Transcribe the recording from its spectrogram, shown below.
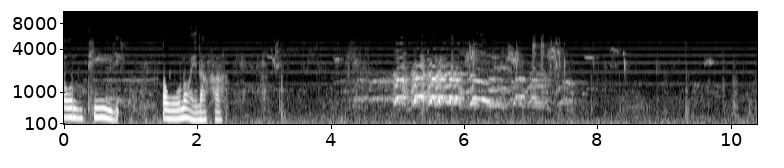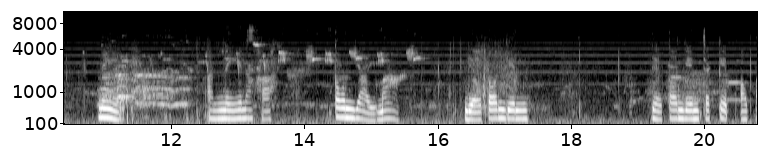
ต้นที่โตหน่อยนะคะนี่ อันนี้นะคะ ต้นใหญ่มาก เดี๋ยวตอนเย็น เดี๋ยวตอนเย็นจะเก็บเอาไป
